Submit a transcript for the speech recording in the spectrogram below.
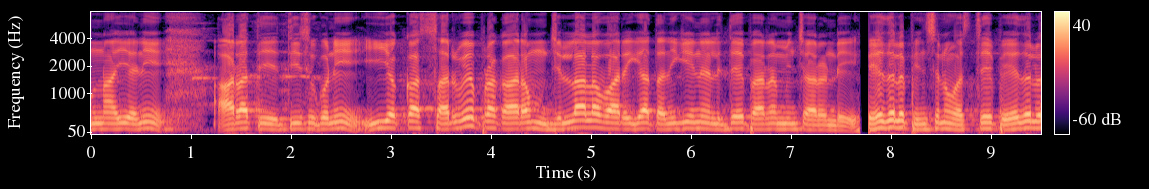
ఉన్నాయి అని ఆరా తీ తీసుకొని ఈ యొక్క సర్వే ప్రకారం జిల్లాల వారీగా తనిఖీని వెళితే ప్రారంభించారండి. పేదల పెన్షన్ వస్తే పేదలు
